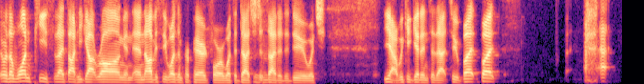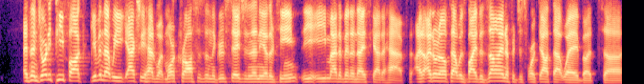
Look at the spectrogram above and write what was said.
or the one piece that I thought he got wrong, and and obviously wasn't prepared for what the Dutch Mhm. decided to do. Which, yeah, we could get into that too. But but, and then Jordy Pefok, given that we actually had what more crosses in the group stage than any other team, he, he might have been a nice guy to have. I, I don't know if that was by design or if it just worked out that way. But uh,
